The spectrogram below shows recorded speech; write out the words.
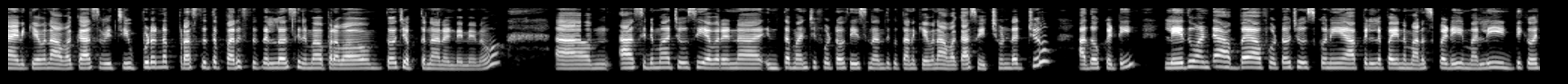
ఆయనకి ఏమైనా అవకాశం ఇచ్చి ఇప్పుడున్న ప్రస్తుత పరిస్థితుల్లో సినిమా ప్రభావంతో చెప్తున్నానండి నేను. ఆహ్, ఆ సినిమా చూసి ఎవరైనా ఇంత మంచి ఫోటో తీసినందుకు తనకేమైనా అవకాశం ఇచ్చుండొచ్చు. అదొకటి. లేదు అంటే ఆ అబ్బాయి ఆ ఫోటో చూసుకొని ఆ పిల్ల పైన మనసు పడి మళ్ళీ ఇంటికొచ్చి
